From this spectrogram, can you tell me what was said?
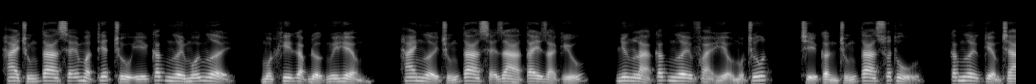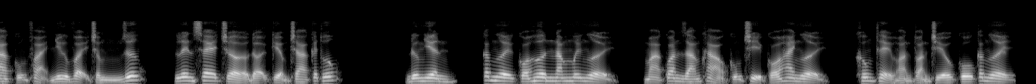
Hai chúng ta sẽ mật thiết chú ý các ngươi mỗi người, một khi gặp được nguy hiểm, hai người chúng ta sẽ ra tay giải cứu, nhưng là các ngươi phải hiểu một chút, chỉ cần chúng ta xuất thủ, các ngươi kiểm tra cũng phải như vậy chấm dứt, lên xe chờ đợi kiểm tra kết thúc. Đương nhiên, các ngươi có hơn 50 người, mà quan giám khảo cũng chỉ có hai người, không thể hoàn toàn chiếu cố các ngươi,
